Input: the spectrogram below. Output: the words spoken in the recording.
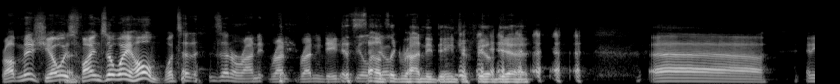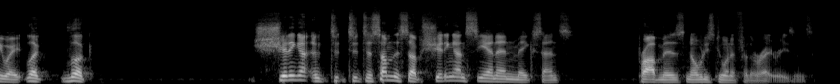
Problem is, she always finds her way home. What's that? Is that a Rodney, Rod, Rodney it sounds joke? like rodney dangerfield yeah uh anyway look look shitting on to, to, to sum this up shitting on cnn makes sense. Problem is nobody's doing it for the right reasons.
